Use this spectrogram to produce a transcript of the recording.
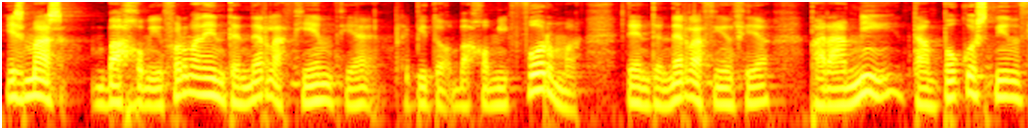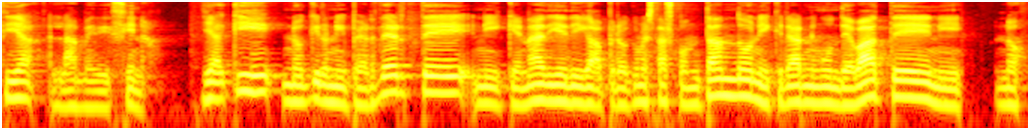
Es más, bajo mi forma de entender la ciencia, repito, bajo mi forma de entender la ciencia, para mí tampoco es ciencia la medicina. Y aquí no quiero ni perderte, ni que nadie diga, pero ¿qué me estás contando? Ni crear ningún debate, ni... No,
